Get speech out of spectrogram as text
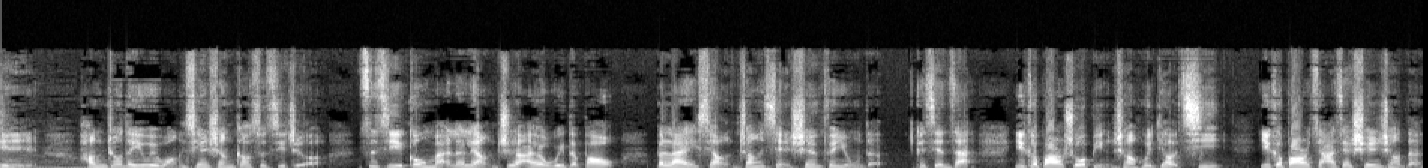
近日。杭州的一位王先生告诉记者，自己购买了两只 LV 的包，本来想彰显身份用的，可现在一个包手柄上会掉漆，一个包夹在身上的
